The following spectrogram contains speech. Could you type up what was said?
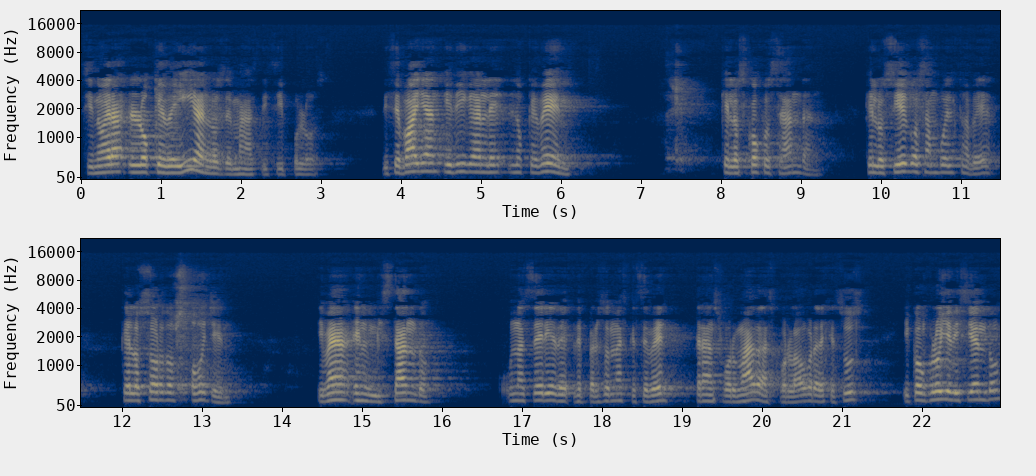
sino era lo que veían los demás discípulos. Dice, vayan y díganle lo que ven, que los cojos andan, que los ciegos han vuelto a ver, que los sordos oyen. Y va enlistando una serie de, de personas que se ven transformadas por la obra de Jesús y concluye diciendo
